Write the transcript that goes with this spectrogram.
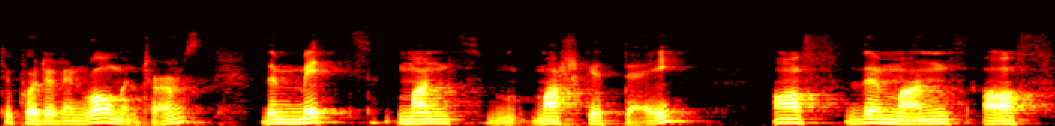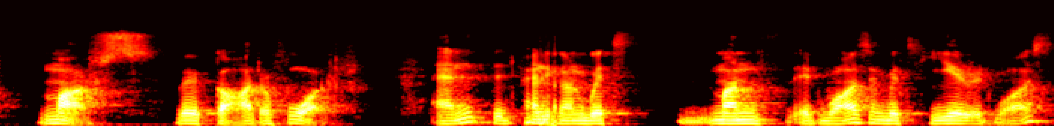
to put it in Roman terms, the mid-month market day of the month of Mars, the god of war. And depending on which month it was and which year it was,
